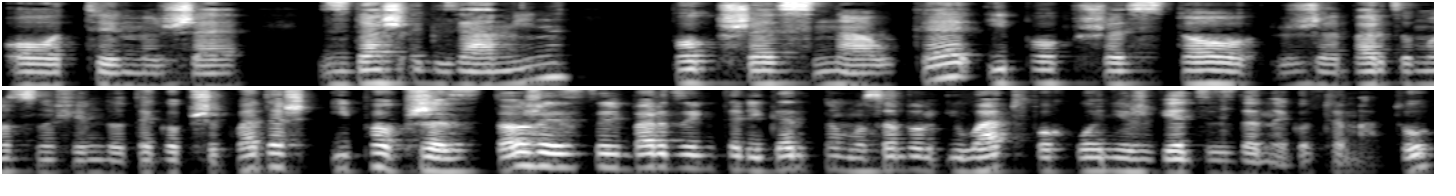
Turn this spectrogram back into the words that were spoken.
o tym, że zdasz egzamin poprzez naukę i poprzez to, że bardzo mocno się do tego przykładasz i poprzez to, że jesteś bardzo inteligentną osobą i łatwo chłoniesz wiedzę z danego tematu.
